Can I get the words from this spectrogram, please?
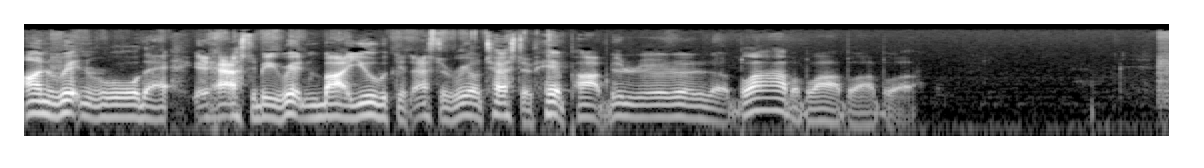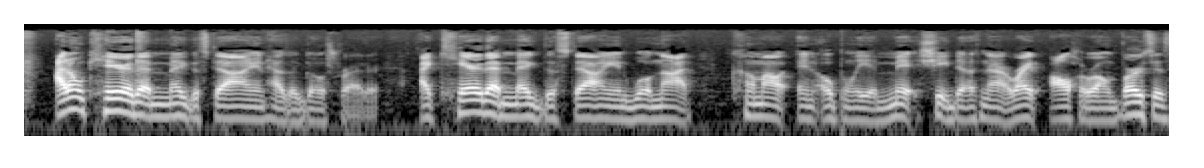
unwritten rule that it has to be written by you because that's the real test of hip hop blah blah blah blah blah I don't care that Meg Thee Stallion has a ghostwriter. I care that Meg Thee Stallion will not come out and openly admit she does not write all her own verses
